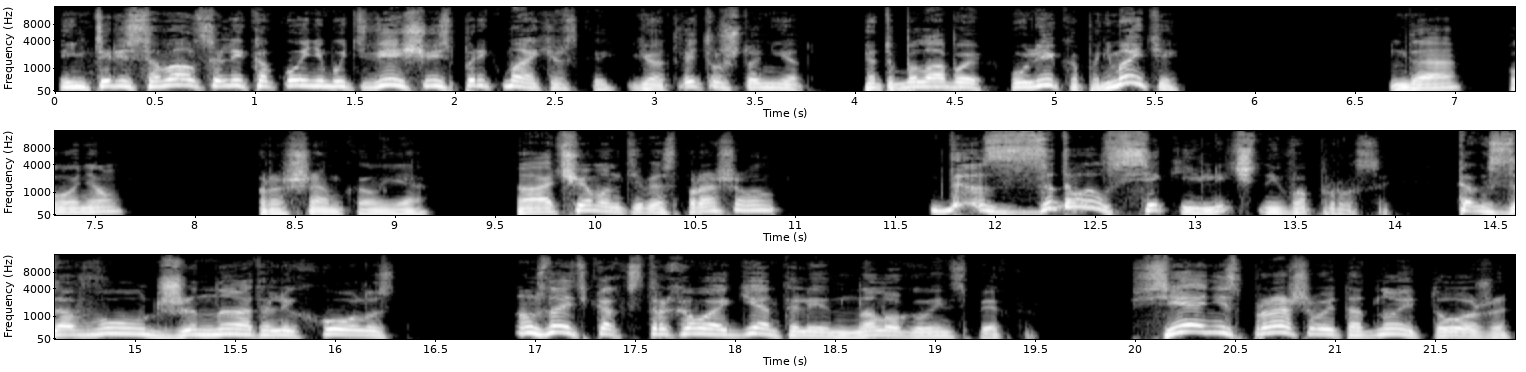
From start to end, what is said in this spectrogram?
интересовался ли какой-нибудь вещью из парикмахерской. Я ответил, что нет. Это была бы улика, понимаете? Да, понял, прошамкал я. А о чем он тебя спрашивал? Да задавал всякие личные вопросы. Как зовут, женат или холост. Ну, знаете, как страховой агент или налоговый инспектор. Все они спрашивают одно и то же.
